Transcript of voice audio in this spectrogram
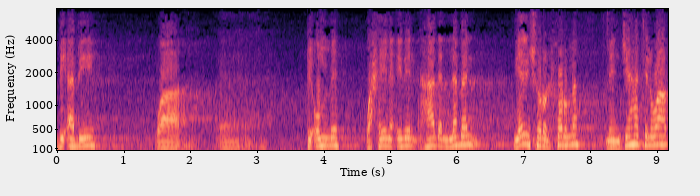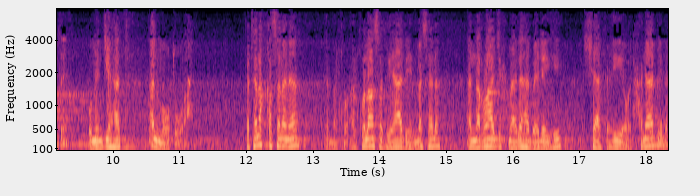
بأبيه و آه، وحينئذ هذا اللبن ينشر الحرمة من جهة الواطئ ومن جهة الموطوءة. فتلخص لنا الخلاصة في هذه المسألة أن الراجح ما ذهب إليه الشافعية والحنابلة.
